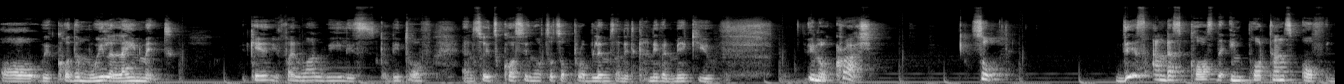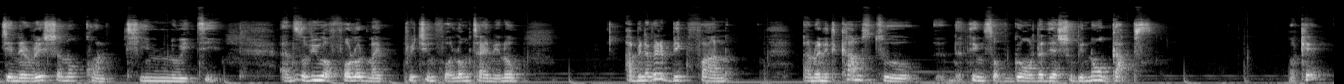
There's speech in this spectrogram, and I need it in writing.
or we call them wheel alignment. You find one wheel is a bit off, and so it's causing all sorts of problems, and it can even make you, you know, crash. So this underscores the importance of generational continuity. And those of you who have followed my preaching for a long time, you know, I've been a very big fan. And when it comes to the things of God, that there should be no gaps. Okay?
